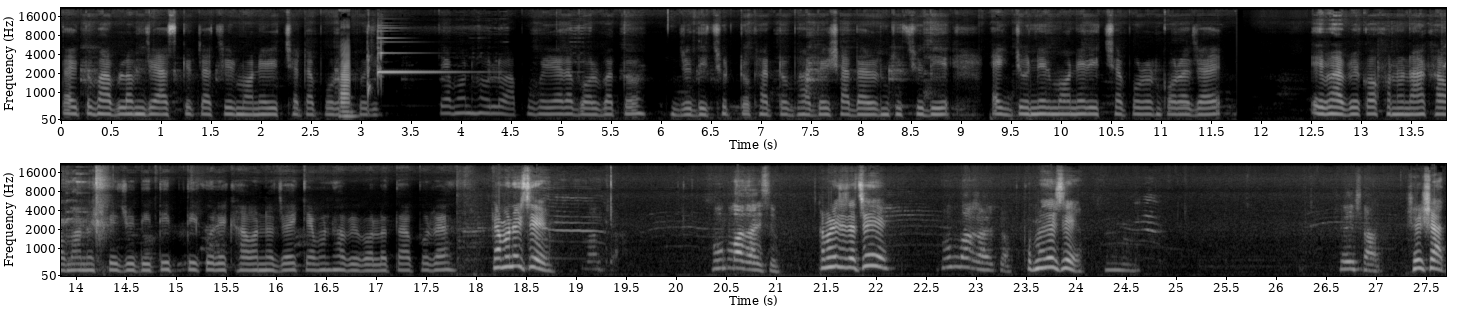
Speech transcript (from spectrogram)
তাই তো ভাবলাম যে আজকে চাচির মনের ইচ্ছাটা পূরণ করি। কেমন হলো আপু ভাইয়ারা বলবা তো? যদি ছোট্টখাটোভাবে সাধারণ কিছু দিয়ে একজনের মনের ইচ্ছা পূরণ করা যায় এভাবে কখনো না খাওয়া মানুষকে যদি তৃপ্তি করে খাওয়ানো যায় কেমন হবে বলো তো আপুরা? কেমন হয়েছে? খুব মজা হয়েছে। কেমন হয়েছে চাচি? খুব মজা হয়েছে। খুব মজা হয়েছে? সেই সব সেই স্বাদ।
